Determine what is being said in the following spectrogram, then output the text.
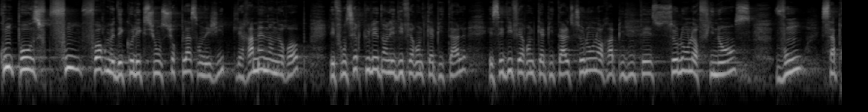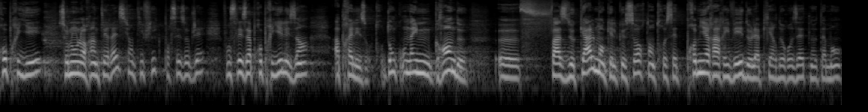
composent, font, forment des collections sur place en Égypte, les ramènent en Europe, les font circuler dans les différentes capitales, et ces différentes capitales, selon leur rapidité, selon leurs finances, vont s'approprier, selon leur intérêt scientifique pour ces objets, vont se les approprier les uns après les autres. Donc on a une grande euh, phase de calme, en quelque sorte, entre cette première arrivée de la pierre de Rosette, notamment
